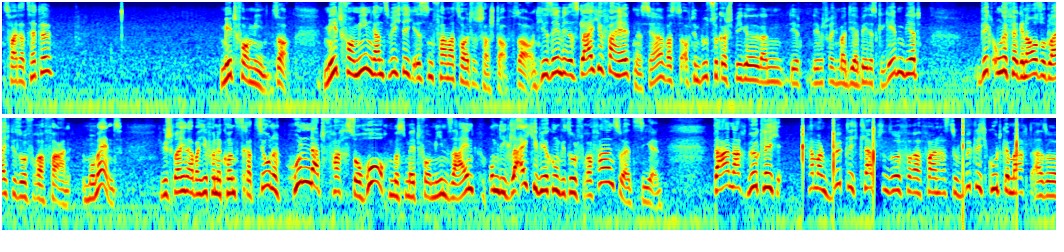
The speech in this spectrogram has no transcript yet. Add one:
zweiter Zettel. Metformin. So, Metformin, ganz wichtig, ist ein pharmazeutischer Stoff. So, und hier sehen wir das gleiche Verhältnis, ja, was auf dem Blutzuckerspiegel dann dementsprechend bei Diabetes gegeben wird. Wirkt ungefähr genauso gleich wie Sulforaphan. Moment, wir sprechen aber hier von einer Konzentration, hundertfach so hoch muss Metformin sein, um die gleiche Wirkung wie Sulforaphan zu erzielen. Danach wirklich kann man wirklich klatschen, Sulforaphan, hast du wirklich gut gemacht, also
